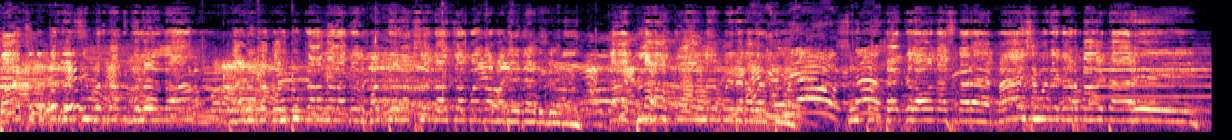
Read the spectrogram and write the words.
पाच नंबर जर्सी कौतुक करावं लागेल. मध्यरक्षकाच्या मैदानामध्ये त्या ठिकाणी. काय ब्लॉक लावलाय मैदानावरती? सुपर टॅकल ऑन असणार आहे. मॅच मध्ये गरमाट आहे.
